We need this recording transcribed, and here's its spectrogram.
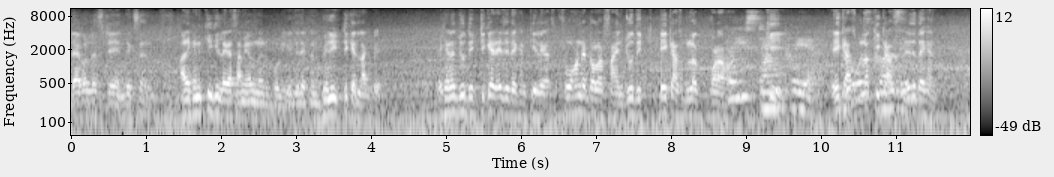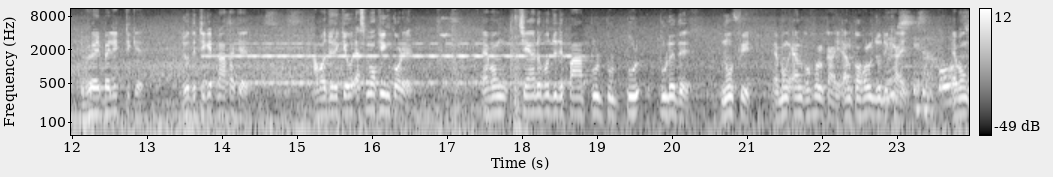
ড্রাইভারলেস ট্রেন দেখছেন আর এখানে কী কী লেখা আছে আমি আপনাদের বলি এই যে দেখেন ভ্যালিড টিকিট লাগবে। এখানে যদি টিকিট এই যে দেখেন কী লেখা আছে ফোর হান্ড্রেড ডলার ফাইন যদি এই কাজগুলো করা হয় কি? এই কাজগুলো কী কাজ? এই যে দেখেন ভ্যালিড টিকিট যদি টিকিট না থাকে আবার যদি কেউ স্মোকিং করে এবং চেয়ারের উপর যদি পা টুল টুল টুল- তুলে দেয় নো ফিট এবং অ্যালকোহল খায় অ্যালকোহল যদি all এবং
